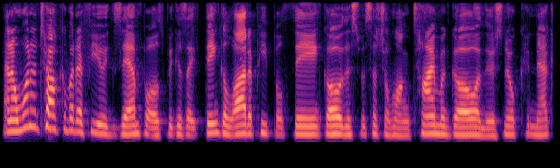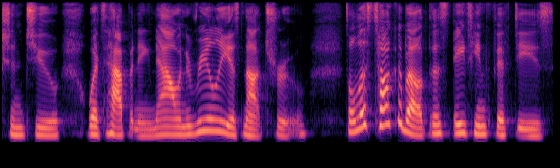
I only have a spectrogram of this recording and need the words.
And I want to talk about a few examples because I think a lot of people think, oh, this was such a long time ago and there's no connection to what's happening now. And it really is not true. So let's talk about this 1850s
